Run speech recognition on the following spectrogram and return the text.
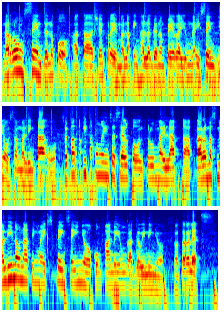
na wrong send ano po at ah, syempre malaking halaga ng pera yung na-send nyo sa maling tao. So ipapakita ko ngayon sa cellphone through my laptop para mas malinaw nating ma-explain sa inyo kung paano yung gagawin ninyo. So tara let's.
